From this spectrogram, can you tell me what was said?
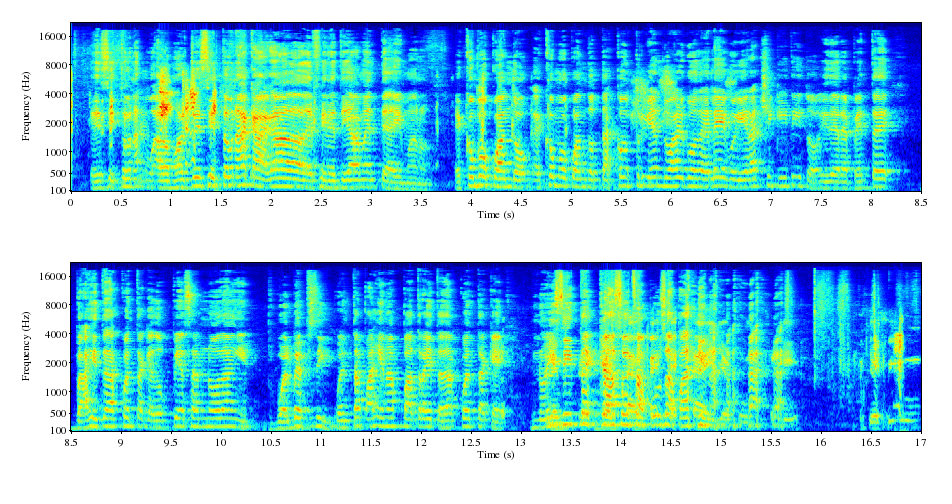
hiciste una, a lo mejor tú hiciste una cagada definitivamente ahí, mano. Es como cuando, es como cuando estás construyendo algo de Lego y eras chiquitito y de repente vas y te das cuenta que dos piezas no dan y vuelves 50 páginas para atrás y te das cuenta que no hiciste caso a esa puta página. Yo cumplí. Yo fui un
